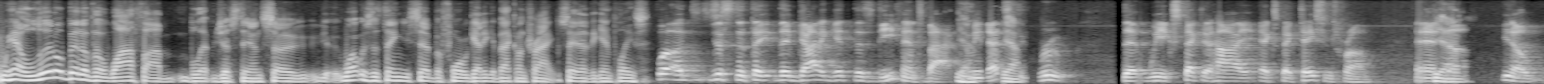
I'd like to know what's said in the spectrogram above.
We had a little bit of a Wi Fi blip just then. So, what was the thing you said before we got to get back on track? Say that again, please. Well, uh, just that they, they've got to get this defense back. Yeah. I mean, that's yeah. the group that we expected high expectations from. And, yeah. uh, you know,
